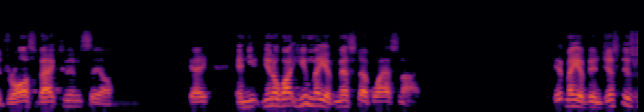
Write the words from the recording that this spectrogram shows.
to draw us back to Himself. Okay? And you, you know what? You may have messed up last night. It may have been just as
